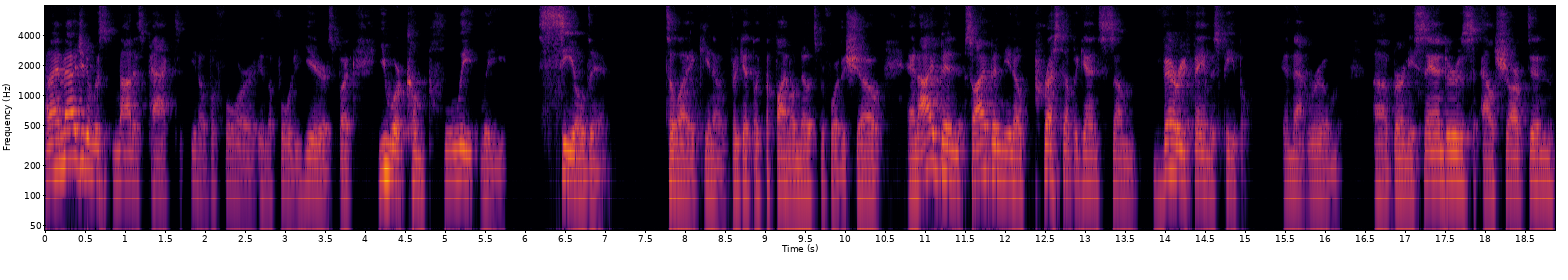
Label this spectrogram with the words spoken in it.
And I imagine it was not as packed, you know, before in the 40 years, but you were completely sealed in to like you know forget like the final notes before the show. And i've been so i've been you know pressed up against some very famous people in that room. Uh, bernie sanders al sharpton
